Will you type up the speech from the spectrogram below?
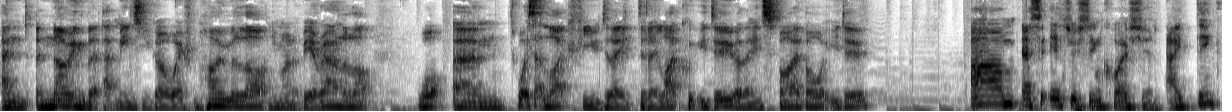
and and knowing that that means you go away from home a lot, you might not be around a lot what um, what is that like for you? Do they do they like what you do? Are they inspired by what you do? Um, that's an interesting question. I think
